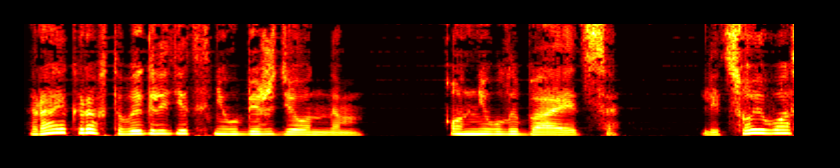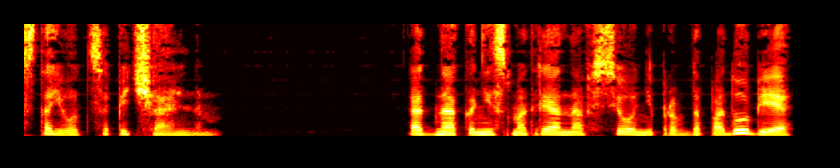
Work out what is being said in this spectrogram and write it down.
Райкрофт выглядит неубежденным. Он не улыбается. Лицо его остается печальным. Однако, несмотря на все неправдоподобие,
